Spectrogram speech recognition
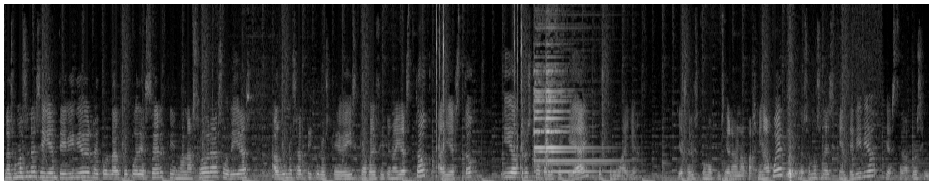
Nos vemos en el siguiente vídeo y recordar que puede ser que en unas horas o días algunos artículos que veis que aparece que no haya stock, haya stock y otros que aparece que hay, pues que no haya. Ya sabéis cómo funciona una página web. Nos vemos en el siguiente vídeo y hasta la próxima.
